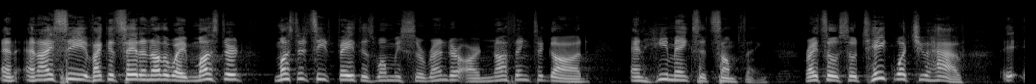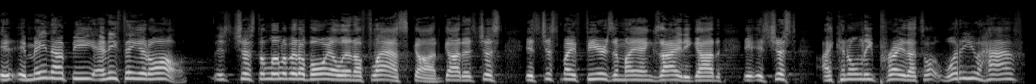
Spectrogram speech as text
And, and I see, if I could say it another way, mustard, mustard seed faith is when we surrender our nothing to God and He makes it something. Right? So, so take what you have. It, it, it may not be anything at all it's just a little bit of oil in a flask, God. God, it's just, it's just my fears and my anxiety. God, it's just, I can only pray. That's all. What do you have?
